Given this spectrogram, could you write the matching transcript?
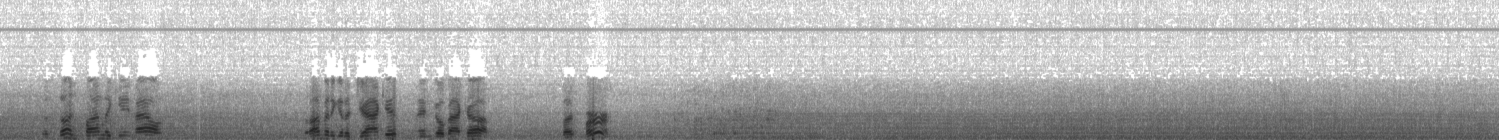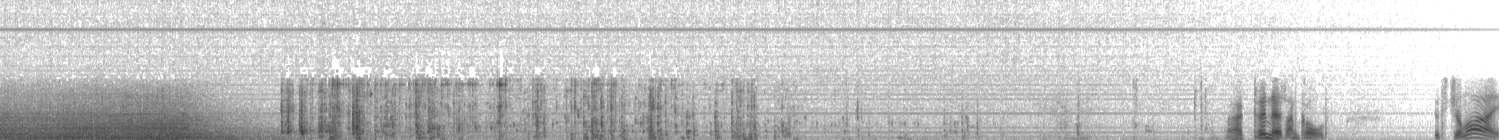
The sun finally came out. But I'm going to get a jacket and go back up. But burn. My goodness, I'm cold. It's July.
